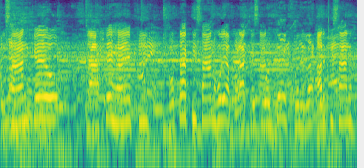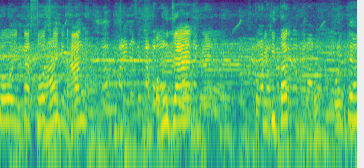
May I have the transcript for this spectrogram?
किसान के चाहते हैं कि छोटा किसान हो या बड़ा किसान हो हर किसान को इनका सोच है कि धान पहुँच जाए प्रॉपर्टी तक। बोलते हैं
